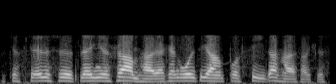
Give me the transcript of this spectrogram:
Vi kan se hur det ser ut längre fram här. Jag kan gå lite grann på sidan här faktiskt.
